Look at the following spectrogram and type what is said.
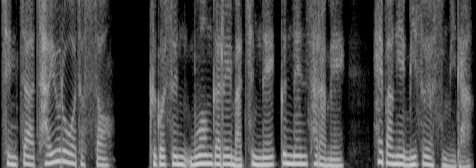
진짜 자유로워졌어. 그것은 무언가를 마침내 끝낸 사람의 해방의 미소였습니다.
